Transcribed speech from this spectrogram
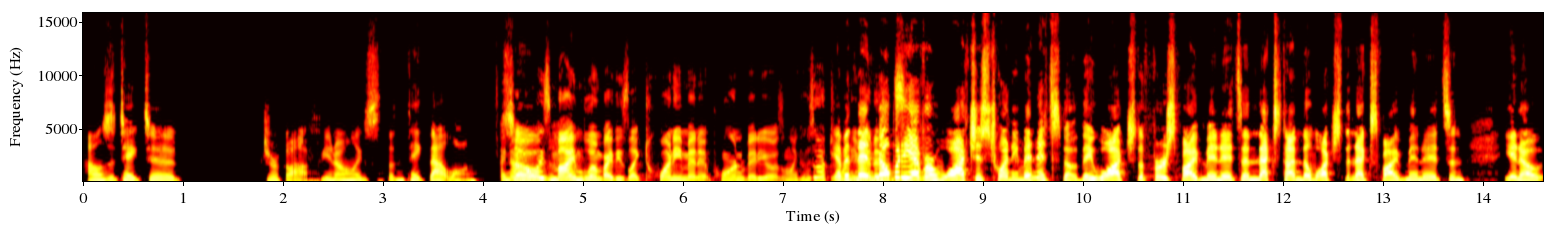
how long does it take to jerk off you know? Like it doesn't take that long I know. So- I'm always mind blown by these like 20 minute porn videos. I'm like, who's got 20 yeah but then minutes? nobody ever watches 20 minutes though they watch the first five minutes and next time they'll watch the next five minutes and you know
